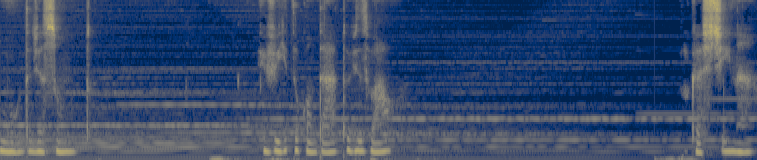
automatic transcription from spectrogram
muda de assunto, evita o contato visual procrastina,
